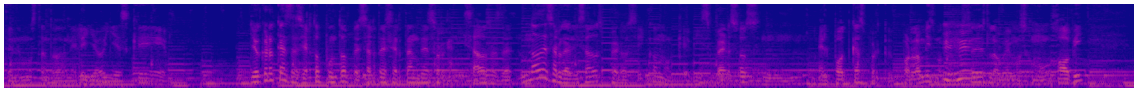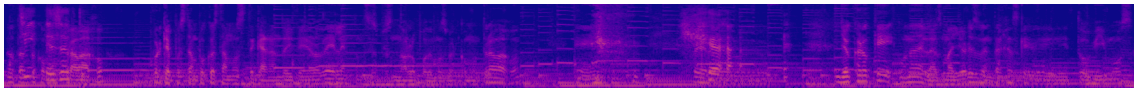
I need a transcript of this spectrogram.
tenemos tanto Daniel y yo, y es que yo creo que hasta cierto punto, a pesar de ser tan desorganizados, no desorganizados, pero sí como que dispersos en el podcast, porque por lo mismo, como ustedes lo vemos como un hobby, no tanto como un trabajo, porque pues tampoco estamos ganando dinero de él, entonces pues no lo podemos ver como un trabajo. Eh, pero, yo creo que una de las mayores ventajas que tuvimos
